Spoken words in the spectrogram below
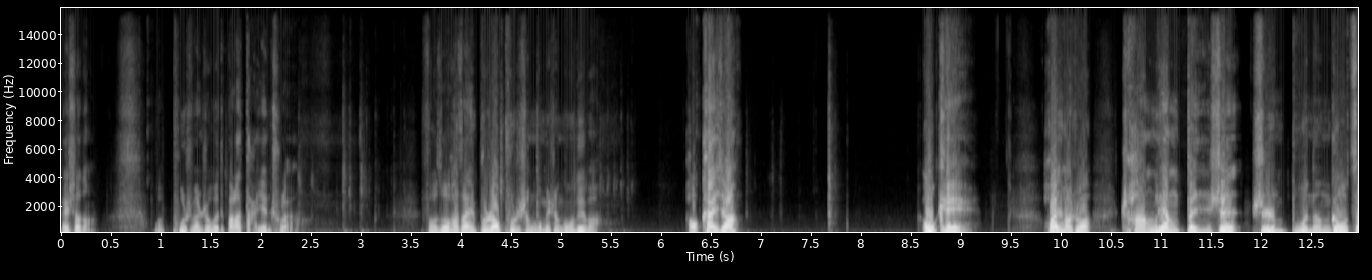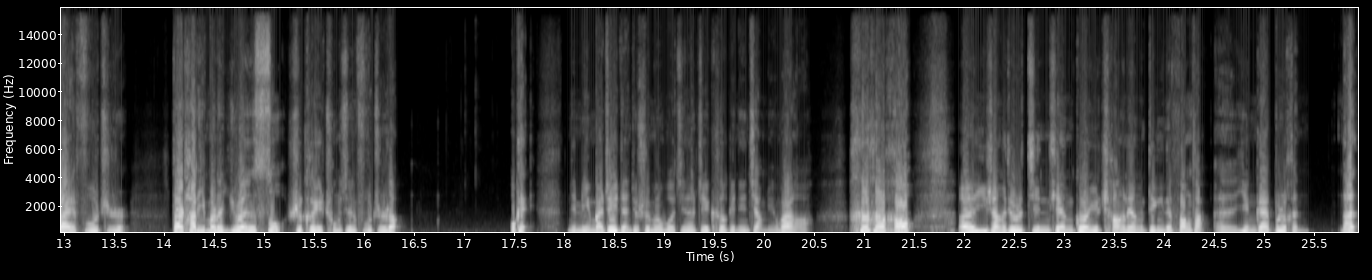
哎，稍等，我 push 完之后，我得把它打印出来啊，否则的话，咱也不知道 push 成功没成功，对吧？好看一下啊。OK，换句话说，常量本身是不能够再赋值，但是它里面的元素是可以重新赋值的。OK，您明白这一点，就说明我今天这课给您讲明白了啊。好，呃，以上就是今天关于常量定义的方法，呃，应该不是很难。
